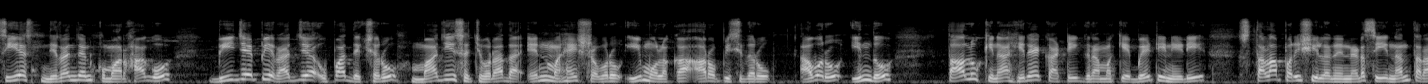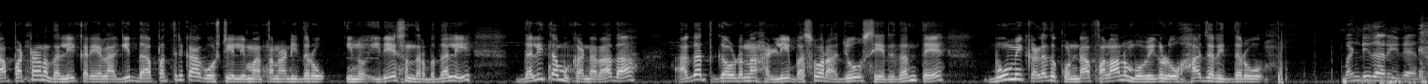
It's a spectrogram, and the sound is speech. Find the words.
ಸಿ ಎಸ್ ನಿರಂಜನ್ ಕುಮಾರ್ ಹಾಗೂ ಬಿಜೆಪಿ ರಾಜ್ಯ ಉಪಾಧ್ಯಕ್ಷರು ಮಾಜಿ ಸಚಿವರಾದ ಎನ್ ಮಹೇಶ್ ರವರು ಈ ಮೂಲಕ ಆರೋಪಿಸಿದರು. ಅವರು ಇಂದು ತಾಲೂಕಿನ ಹಿರೇಕಾಟಿ ಗ್ರಾಮಕ್ಕೆ ಭೇಟಿ ನೀಡಿ ಸ್ಥಳ ಪರಿಶೀಲನೆ ನಡೆಸಿ ನಂತರ ಪಟ್ಟಣದಲ್ಲಿ ಕರೆಯಲಾಗಿದ್ದ ಪತ್ರಿಕಾಗೋಷ್ಠಿಯಲ್ಲಿ ಮಾತನಾಡಿದರು. ಇನ್ನು ಇದೇ ಸಂದರ್ಭದಲ್ಲಿ ದಲಿತ ಮುಖಂಡರಾದ ಅಗತ್ ಗೌಡನಹಳ್ಳಿ ಬಸವರಾಜು ಸೇರಿದಂತೆ ಭೂಮಿ ಕಳೆದುಕೊಂಡ ಫಲಾನುಭವಿಗಳು ಹಾಜರಿದ್ದರು. ಬಂಡಿದಾರಿ ಇದೆ ಅಂತ.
